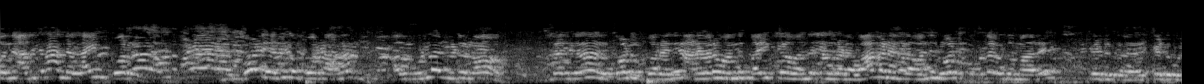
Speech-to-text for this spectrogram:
வந்து அதுக்கு தான் அந்த லைன் போடுறது அந்த கோடு எதுக்கு போடுறாங்கன்னா அதுக்கு உள்ள விடணும். அதுக்குதான் அது கோட்டுக்கு போடுறது. அனைவரும் வந்து பைக்கை வந்து தங்களோட வாகனங்களை வந்து ரோட்டுக்கு உள்ள விடுமாறு கேட்டு கேட்டுக்கொண்டு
